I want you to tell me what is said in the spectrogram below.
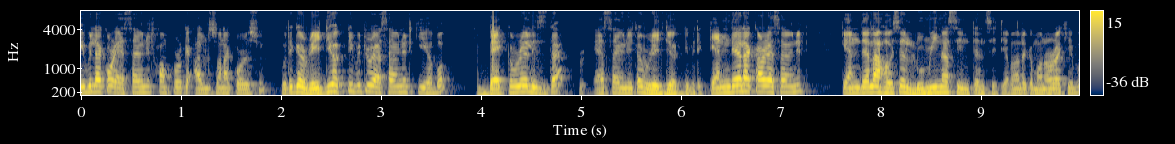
এইবিলাকৰ এছ আই ইউনিট সম্পৰ্কে আলোচনা কৰিছোঁ। গতিকে ৰেডিঅ' এক্টিভিটিৰ এছ আই ইউনিট কি হ'ব? Becquerel is the S I unit of radioactivity candela কাৰ এছ আই ইউনিট কেণ্ডেলা হৈছে লুমিনাছ ইণ্টেঞ্চিটি আপোনালোকে মনত ৰাখিব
